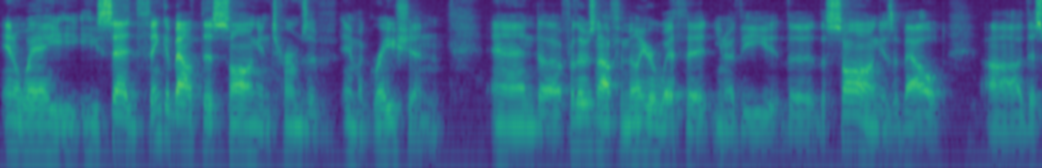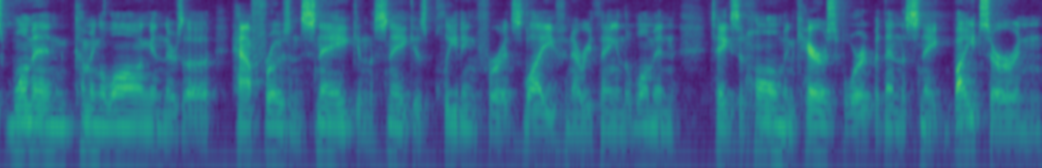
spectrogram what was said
in a way. He, he said, "Think about this song in terms of immigration." And uh, for those not familiar with it, you know the the the song is about uh, this woman coming along and there's a half frozen snake and the snake is pleading for its life and everything. And the woman takes it home and cares for it but then the snake bites her and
